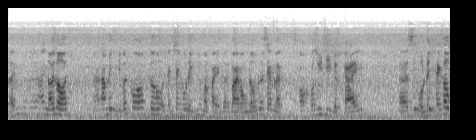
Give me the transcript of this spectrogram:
đấy anh nói rồi. À, Nam Định thì vẫn có cơ hội cạnh tranh vô địch nhưng mà phải đợi vài vòng đấu nữa xem là họ có duy trì được cái ờ, sự ổn định hay không?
